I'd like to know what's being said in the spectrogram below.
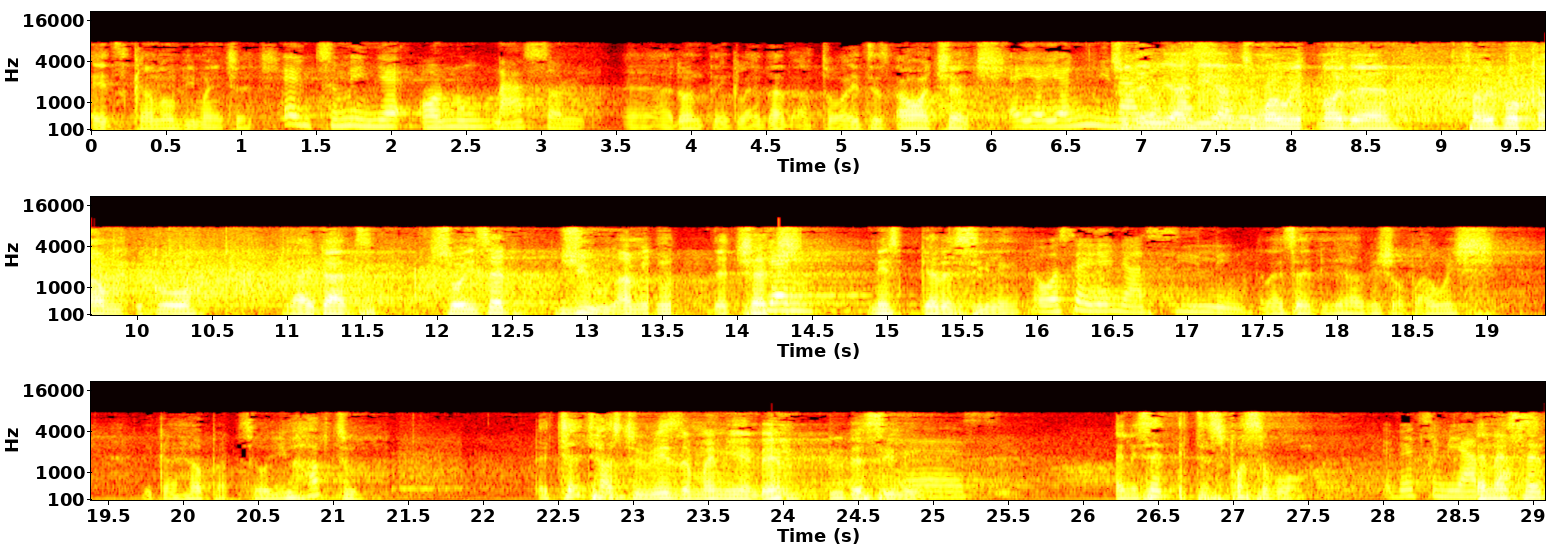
it cannot be my church. ɛntumi nyɛ ɔno n'asɔre Uh, I don't think like that at all. It is our church. ɛyɛ yɛn nyinaa Today we are here, tomorrow we are not there. Some people come to go like that. So he said, you, I mean, the church needs to get a ceiling. ɛwɔ sɛ a ceiling And I said, yeah, Bishop, I wish you can help us. So you have to. The church has to raise the money and then do the ceiling. yes And he said, it is possible. And I said,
